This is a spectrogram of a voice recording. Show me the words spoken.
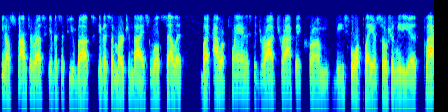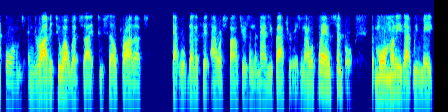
You know, sponsor us, give us a few bucks, give us some merchandise, we'll sell it. But our plan is to drive traffic from these four players' social media platforms and drive it to our website to sell products that will benefit our sponsors and the manufacturers. And our plan is simple. The more money that we make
